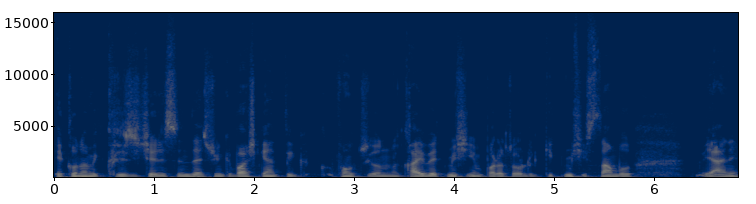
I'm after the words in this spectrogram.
ekonomik kriz içerisinde. Çünkü başkentlik fonksiyonunu kaybetmiş, imparatorluk gitmiş İstanbul. Yani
